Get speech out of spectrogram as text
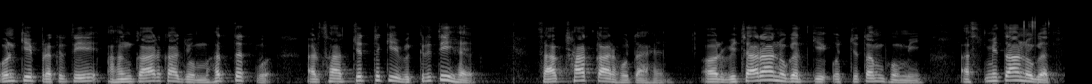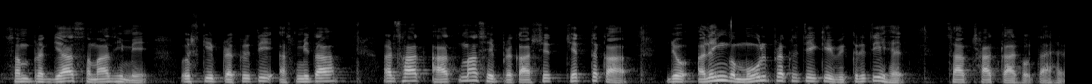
उनकी प्रकृति, अहंकार का जो महत्त्व अर्थात चित्त की विकृति है, साक्षात्कार होता है और विचारानुगत की उच्चतम भूमि अस्मितानुगत संप्रज्ञा समाधि में उसकी प्रकृति अस्मिता, अर्थात आत्मा से प्रकाशित चित्त का जो अलिंग मूल प्रकृति की विकृति है, साक्षात्कार होता है।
